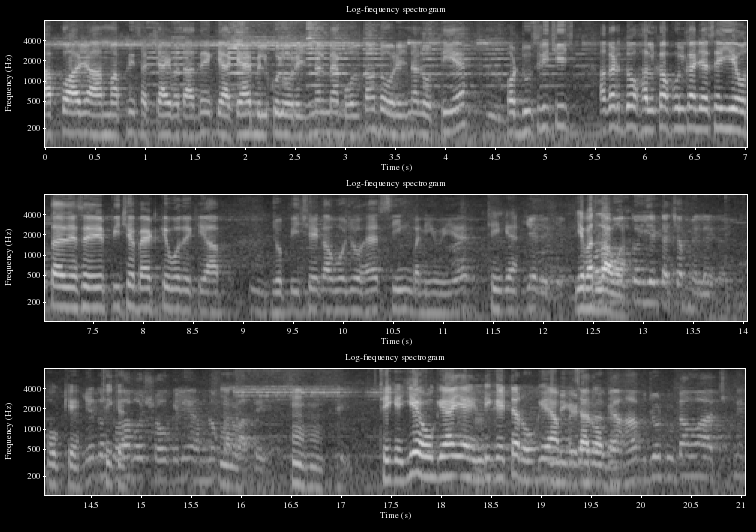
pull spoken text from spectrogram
आपको आज हम अपनी सच्चाई बता दें क्या क्या है बिल्कुल ओरिजिनल मैं बोलता हूँ तो ओरिजिनल होती है। और दूसरी चीज़ अगर दो हल्का फुल्का जैसे ये होता है जैसे पीछे बैठ के वो देखिए आप जो पीछे का वो जो है सींग बनी हुई है ठीक है। ये देखिए। ये बदला थोड़ा हुआ तो ये टचअप मिलेगा ओके ये तो ठीक है। बहुत शो के लिए हम लोग हम्म। करवाते हैं। हम्म, हम्म। ठीक है ये हो गया या इंडिकेटर हो गया ज़्यादा हो गया। हाँ जो टूटा हुआ अच्छी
